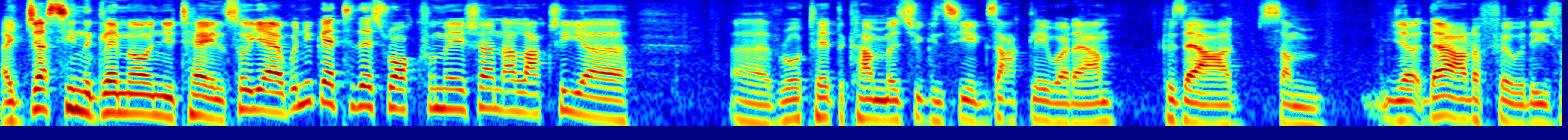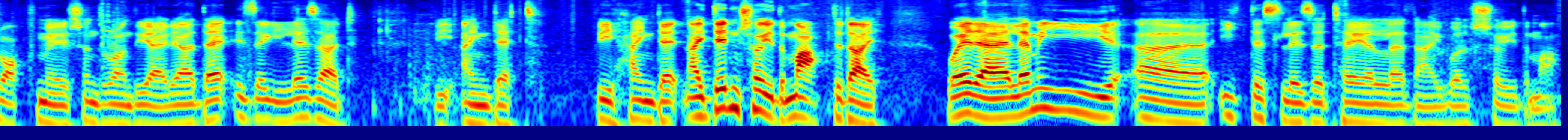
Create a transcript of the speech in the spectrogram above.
I just seen the glimmer on your tail. So yeah, when you get to this rock formation, I'll actually... Uh, uh, rotate the camera so you can see exactly where I am because there are some yeah there are a few of these rock formations around the area. There is a lizard behind it behind it. And I didn't show you the map did I? Wait uh, let me uh, eat this lizard tail and I will show you the map.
